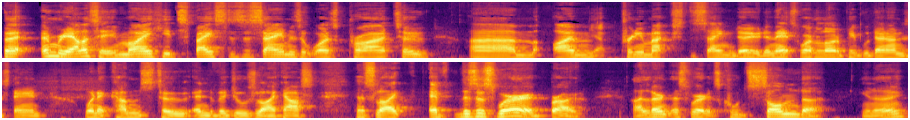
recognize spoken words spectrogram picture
but in reality, my headspace is the same as it was prior to. Um, I'm yep. pretty much the same dude, and that's what a lot of people don't understand when it comes to individuals like us. It's like if there's this word, bro. I learned this word. It's called sonder. You know,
